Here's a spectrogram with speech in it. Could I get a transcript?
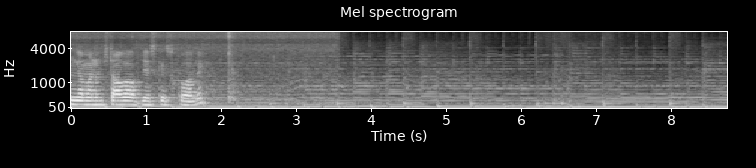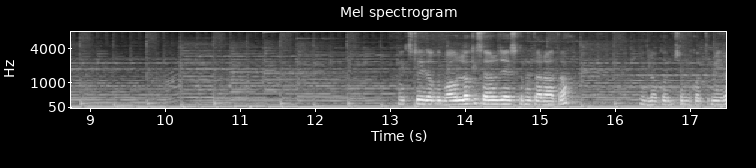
ఇంకా మనం స్టవ్ ఆఫ్ చేసుకేసుకోవాలి నెక్స్ట్ ఇది ఒక బౌల్లోకి సర్వ్ చేసుకున్న తర్వాత ఇందులో కొంచెం కొత్తిమీర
